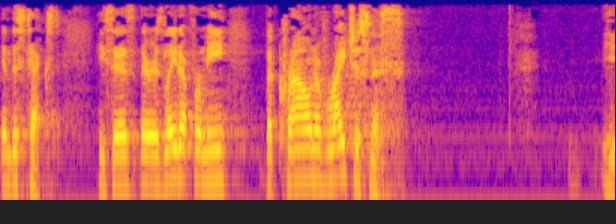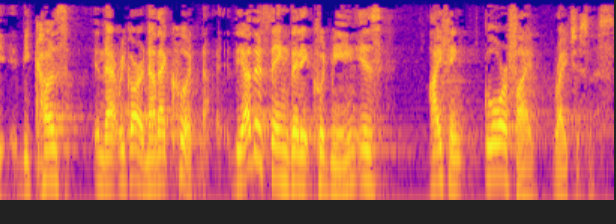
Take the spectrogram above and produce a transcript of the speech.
in this text. He says, there is laid up for me the crown of righteousness. He, because in that regard. Now that could. The other thing that it could mean is, I think, glorified righteousness.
